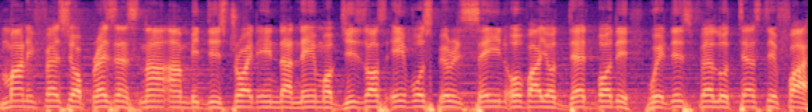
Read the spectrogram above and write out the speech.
Manifest your presence now and be destroyed in the name of Jesus. Evil spirit saying over your dead body, will this fellow testify?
